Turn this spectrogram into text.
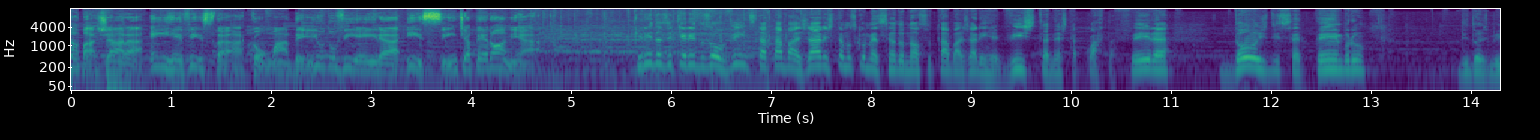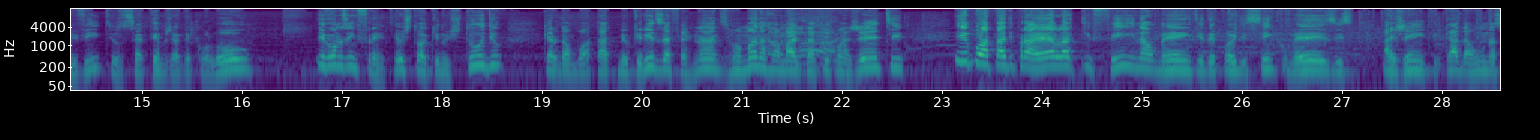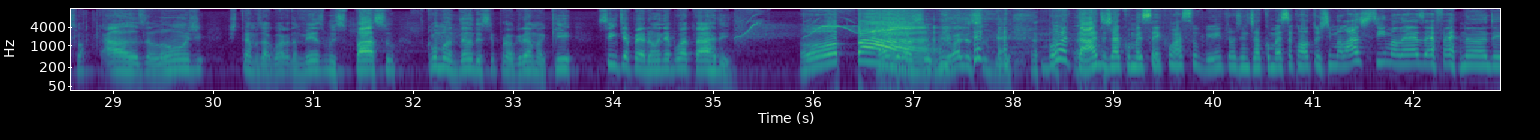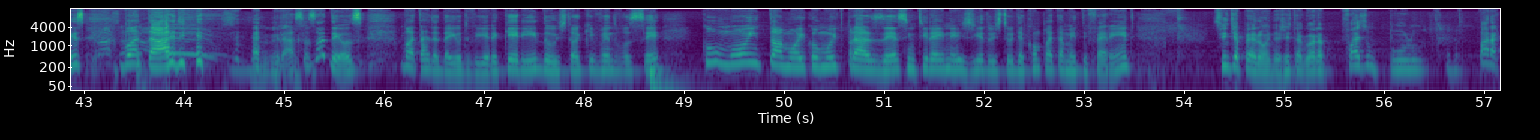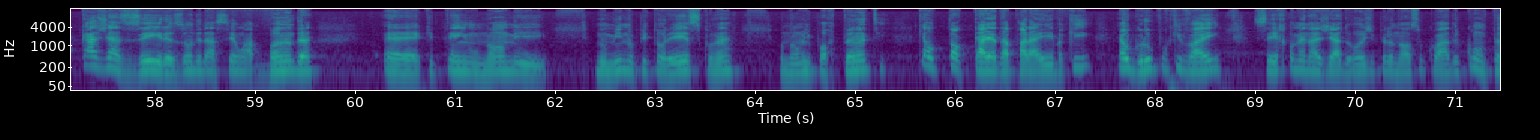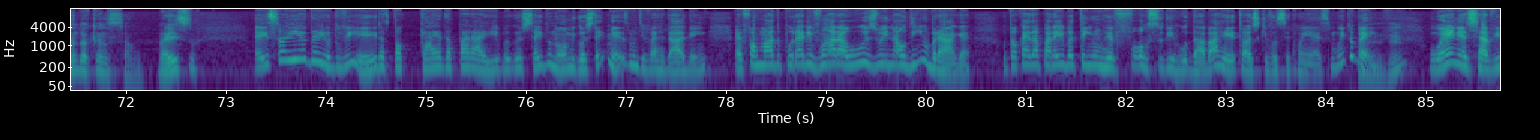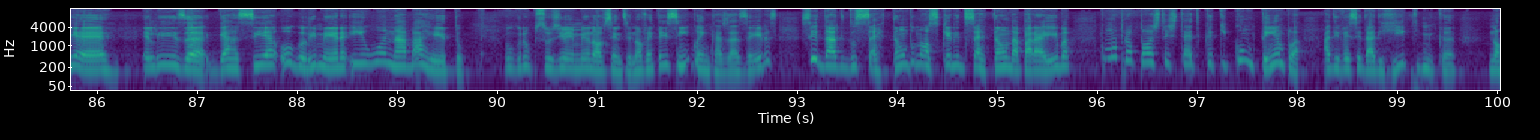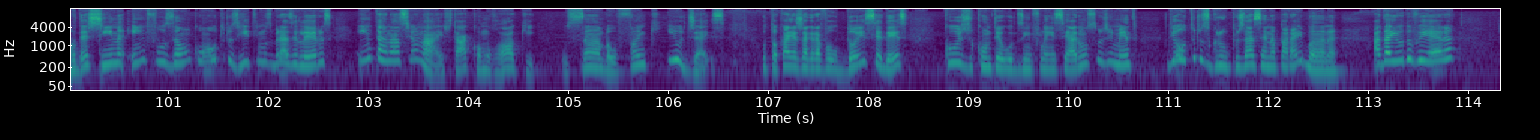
Tabajara em Revista, com Adeildo Vieira e Cíntia Perónia. Queridas e queridos ouvintes da Tabajara, estamos começando o nosso Tabajara em Revista nesta quarta-feira, 2 de setembro de 2020. O setembro já decolou. E vamos em frente. Eu estou aqui no estúdio. Quero dar uma boa tarde para meu querido Zé Fernandes. Romana Ramalho está aqui com a gente. E boa tarde para ela, que finalmente, depois de cinco meses, a gente, cada um na sua casa, longe, estamos agora no mesmo espaço, comandando esse programa aqui. Cíntia Perônia, boa tarde. Opa! Olha ela subiu, olha subir. Boa tarde, já comecei com a subiu, então a gente já começa com a autoestima lá em cima, né, Zé Fernandes? Graças Boa tarde. Graças a Deus. Boa tarde, Adaildo Vieira, querido, estou aqui vendo você com muito amor e com muito prazer. Sentir a energia do estúdio é completamente diferente. Cíntia Peroni, a gente agora faz um pulo para Cajazeiras, onde nasceu uma banda é, que tem um nome, no mínimo, pitoresco, né? Um nome importante, que é o Tocaia da Paraíba, que é o grupo que vai ser homenageado hoje pelo nosso quadro Contando a Canção. Não é isso? É isso aí, Adeildo Vieira, Tocaia da Paraíba. Gostei do nome, gostei mesmo, de verdade, hein? É formado por Erivan Araújo e Naldinho Braga. O Tocaia da Paraíba tem um reforço de Rudá Barreto, acho que você conhece muito bem. Uhum. O Enia Xavier, Elisa Garcia, Hugo Limeira e o Aná Barreto. O grupo surgiu em 1995, em Cajazeiras, cidade do sertão, do nosso querido sertão da Paraíba, com uma proposta estética que contempla a diversidade rítmica nordestina em fusão com outros ritmos brasileiros internacionais, tá? Como o rock, o samba, o funk e o jazz. O Tocaia já gravou dois CDs cujos conteúdos influenciaram o surgimento de outros grupos da cena paraibana. A Daildo Vieira,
